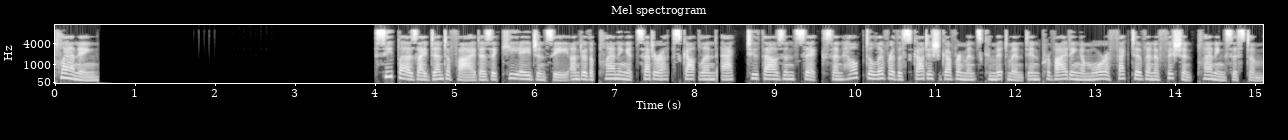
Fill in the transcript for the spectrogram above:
Planning SEPA is identified as a key agency under the Planning Etc. Scotland Act 2006 and help deliver the Scottish Government's commitment in providing a more effective and efficient planning system.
